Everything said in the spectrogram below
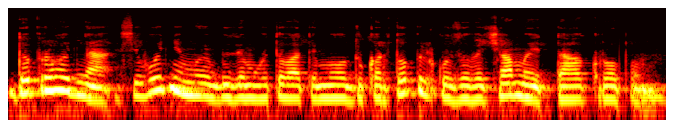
Доброго дня! Сьогодні ми будемо готувати молоду картопельку з овочами та кропом.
